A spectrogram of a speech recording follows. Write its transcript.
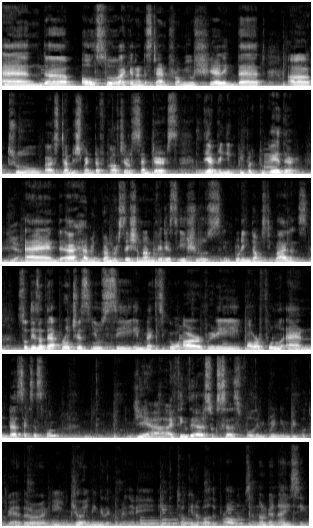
And uh, also, I can understand from you sharing that uh, through establishment of cultural centers, they are bringing people together Yeah. and uh, having conversation on various issues including domestic violence so these are the approaches you see in mexico are very powerful and uh, successful Yeah, I think they are successful in bringing people together, in joining the community, in talking about the problems and organizing.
